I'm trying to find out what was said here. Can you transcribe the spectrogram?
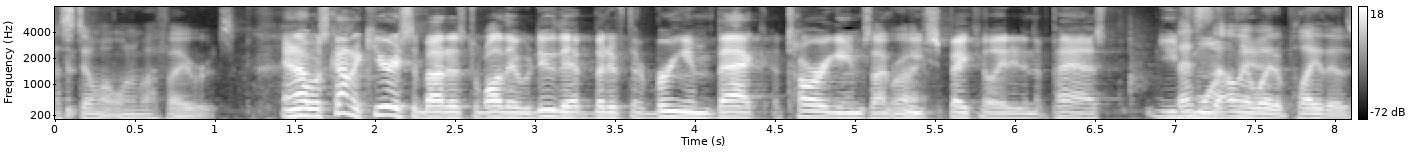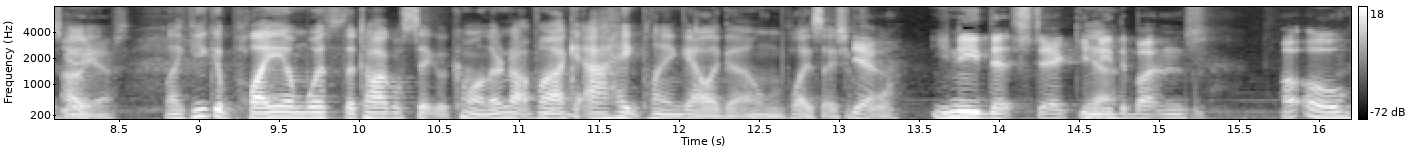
That's still not one of my favorites. And I was kind of curious about as to why they would do that. But if they're bringing back Atari games like Right. we've speculated in the past, you'd That's want the only that. way to play those Oh, games. yeah. Like you could play them with the toggle stick. but Come on, they're not fun. I, I hate playing Galaga on the PlayStation Yeah, 4. you need that stick. You Yeah. need the buttons. Uh oh,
